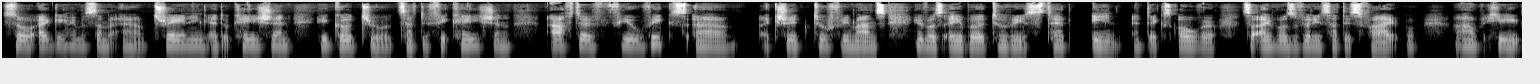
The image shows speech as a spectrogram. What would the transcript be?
So I gave him some um, training, education. He got through certification. After a few weeks, uh, actually two three months he was able to really step in and takes over so i was very satisfied how he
